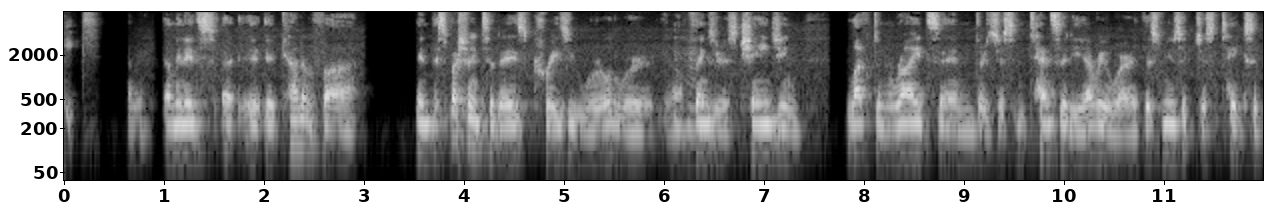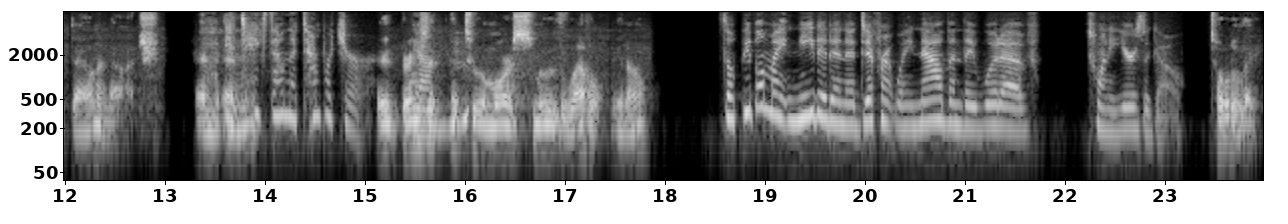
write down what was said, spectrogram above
Right. I mean, I mean, it's uh, it, it kind of, uh, in, especially in today's crazy world where you know Mhm. things are just changing left and right, and there's just intensity everywhere. This music just takes it down a notch, and It and takes down the temperature. it brings Yeah. it Mhm. to a more smooth level. You know, So people might need it in a different way now than they would have 20 years ago. totally.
